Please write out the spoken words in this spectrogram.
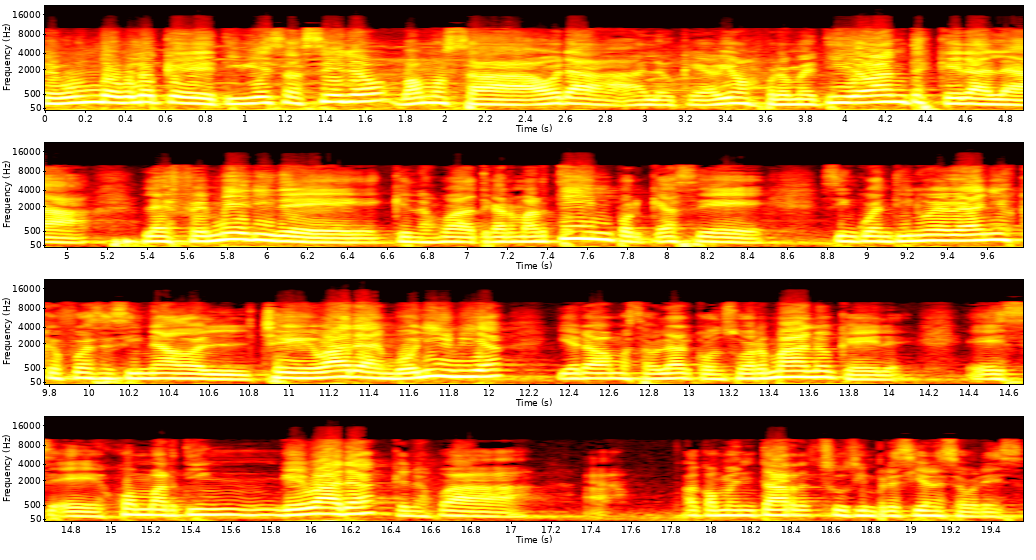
Segundo bloque de Tibieza Cero. Vamos a- ahora a lo que habíamos prometido antes, que era la, efeméride que nos va a traer Martín, porque hace 59 años que fue asesinado el Che Guevara en Bolivia, y ahora vamos a hablar con su hermano, que es eh, Juan Martín Guevara, que nos va a, a comentar sus impresiones sobre eso.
